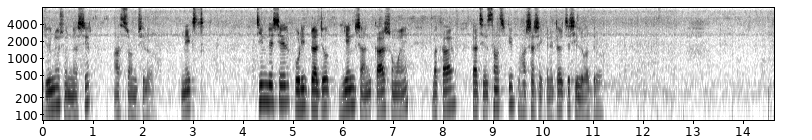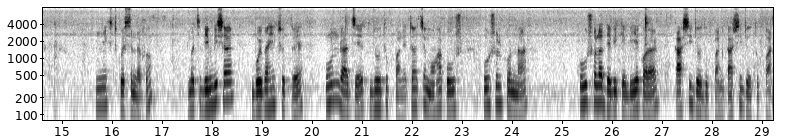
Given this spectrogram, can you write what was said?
জৈন সন্ন্যাসীর আশ্রম ছিল। নেক্সট চীন দেশের পরিব্রাজক হিয়েংসাং কার সময়ে বা কার কাছে সংস্কৃত ভাষা শেখেন? এটা হচ্ছে শিলভদ্র। নেক্সট কোয়েশ্চেন দেখো। বলছে, বিম্বিসার বৈবাহিক সূত্রে কোন রাজ্যের যৌতুক পান? এটা হচ্ছে মহাকৌশ কৌশল কন্যা কৌশলা দেবীকে বিয়ে করার কাশি যৌতুক পান, কাশি যৌতুক পান।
